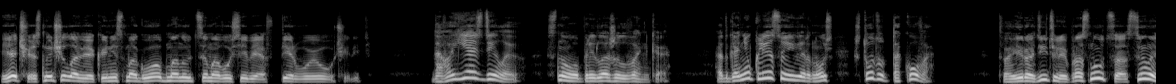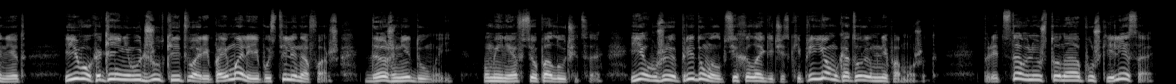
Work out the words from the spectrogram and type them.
Я честный человек и не смогу обмануть самого себя в первую очередь». «Давай я сделаю», — снова предложил Ванька. «Отгоню к лесу и вернусь. Что тут такого?» «Твои родители проснутся, а сына нет. Его какие-нибудь жуткие твари поймали и пустили на фарш. Даже не думай. У меня все получится. Я уже придумал психологический прием, который мне поможет. Представлю, что на опушке леса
